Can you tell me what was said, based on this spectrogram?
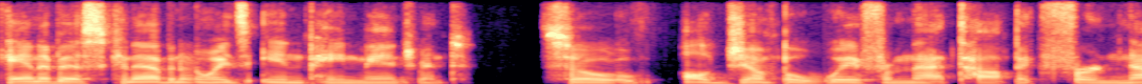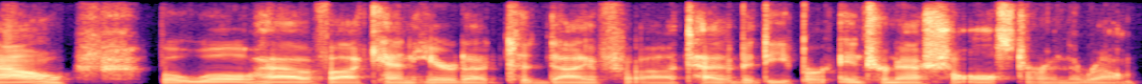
cannabis, cannabinoids in pain management. So I'll jump away from that topic for now, but we'll have uh, Ken here to, to dive uh, a tad bit deeper. International all star in the realm.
